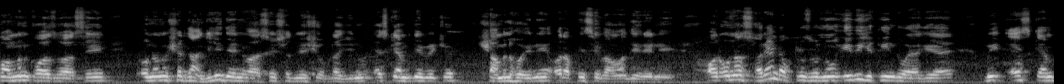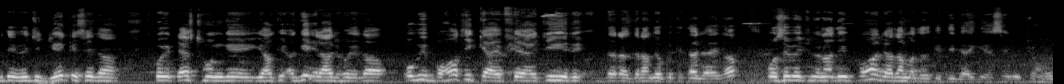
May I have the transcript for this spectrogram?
ਕਾਮਨ ਕਾਜ਼ ਵਾਸਤੇ ਉਹਨਾਂ ਨੂੰ ਸ਼ਰਧਾਂਜਲੀ ਦੇਣ ਵਾਸਤੇ ਸਦੇਸ਼ ਚੋਪੜਾ ਜੀ ਨੂੰ ਇਸ ਕੈਂਪ ਦੇ ਵਿੱਚ ਸ਼ਾਮਲ ਹੋਏ ਨੇ ਔਰ ਆਪਣੀ ਸੇਵਾਵਾਂ ਦੇ ਰਹੇ ਨੇ ਔਰ ਉਹਨਾਂ ਸਾਰਿਆਂ ਡਾਕਟਰਸ ਵੱਲੋਂ ਇਹ ਵੀ ਯਕੀਨ ਦਵਾਇਆ ਗਿਆ ਹੈ ਵੀ ਇਸ ਕੈਂਪ ਦੇ ਵਿੱਚ ਜੇ ਕਿਸੇ ਦਾ ਕੋਈ ਟੈਸਟ ਹੋਣਗੇ ਜਾਂ ਕਿ ਅੱਗੇ ਇਲਾਜ ਹੋਏਗਾ ਉਹ ਵੀ ਬਹੁਤ ਹੀ ਕਿਫਾਇਤੀ ਰ- ਦਰ ਦਰਾਂ ਦੇ ਉੱਪਰ ਕੀਤਾ ਜਾਏਗਾ ਉਸ ਦੇ ਵਿੱਚ ਵੀ ਉਹਨਾਂ ਦੀ ਬਹੁਤ ਜ਼ਿਆਦਾ ਮਦਦ ਕੀਤੀ ਜਾਏਗੀ ਇਸੇ ਵਿੱਚੋਂ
